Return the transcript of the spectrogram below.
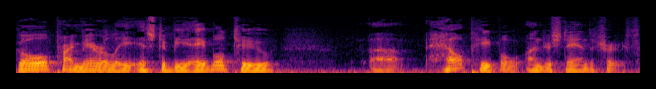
goal primarily is to be able to uh, help people understand the truth.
